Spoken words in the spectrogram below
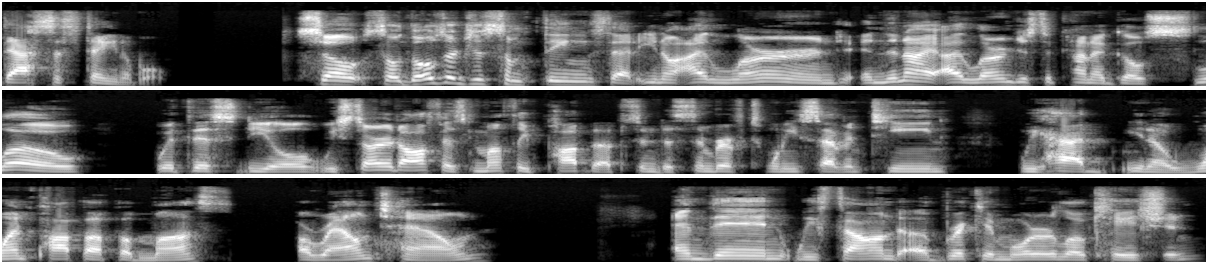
that's sustainable. So so those are just some things that, you know, I learned and then I, I learned just to kind of go slow with this deal. We started off as monthly pop-ups in December of 2017. We had, you know, one pop-up a month around town. And then we found a brick and mortar location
